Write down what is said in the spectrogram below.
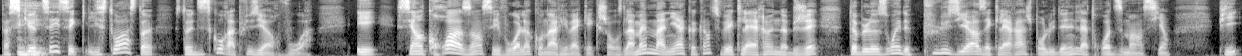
Parce que, mhm. tu sais, l'histoire, c'est un, un, discours à plusieurs voix. Et c'est en croisant ces voix-là qu'on arrive à quelque chose. De la même manière que quand tu veux éclairer un objet, tu as besoin de plusieurs éclairages pour lui donner de la trois dimensions. Puis,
